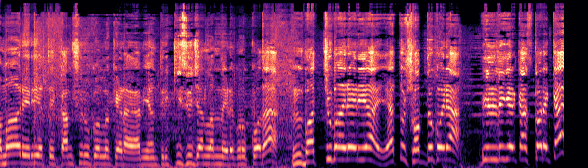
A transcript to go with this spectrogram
আমার এরিয়াতে কাম শুরু করল কেডায়? আমি এখন তুই কিছুই জানলাম না, এটা কোনো কথা? বাচ্চু বাইর এরিয়ায়, এত শব্দ কইরা বিল্ডিং এর কাজ করে কে?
